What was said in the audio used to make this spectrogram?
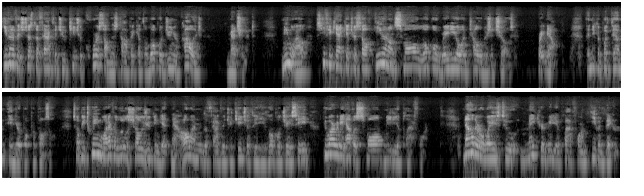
Even if it's just the fact that you teach a course on this topic at the local junior college, mention it. Meanwhile, see if you can't get yourself even on small local radio and television shows right now then you can put them in your book proposal. So between whatever little shows you can get now and the fact that you teach at the local JC, you already have a small media platform. Now there are ways to make your media platform even bigger.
